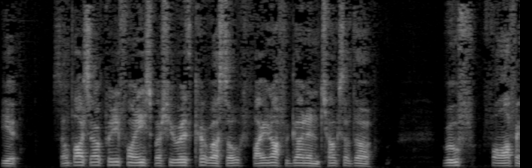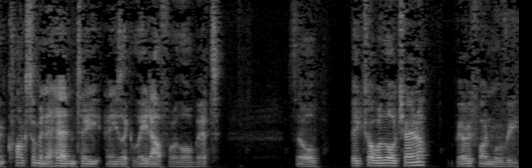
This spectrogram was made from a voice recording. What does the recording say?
Yeah, some parts are pretty funny, especially with Kurt Russell firing off a gun and chunks of the roof fall off and clunks him in the head until he, and he's like laid out for a little bit. So, Big Trouble in Little China, very fun movie.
